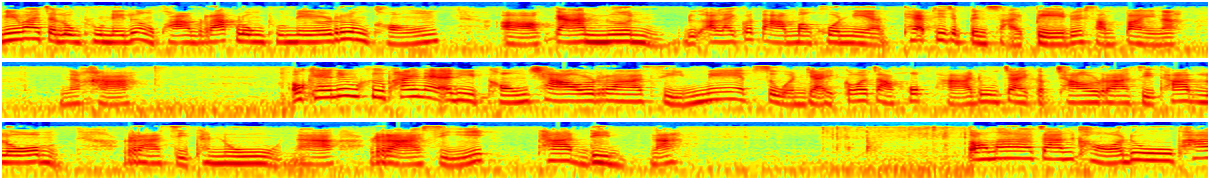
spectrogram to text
ไม่ว่าจะลงทุนในเรื่องความรักลงทุนในเรื่องของอการเงิน หรืออะไรก็ตามบางคนเนี่ยแทบที่จะเป็นสายเปย์ด้วยซ้ำไปนะนะคะโอเค นี่ก็คือไพ่ในอดีตของชาวราศีเมษส่วนใหญ่ก็จะคบหาดูใจกับชาวราศีธาตุลม ราศีธนูนะคะราศี ธาตุดินนะ ต่อมาอาจารย์ขอดูไพ่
